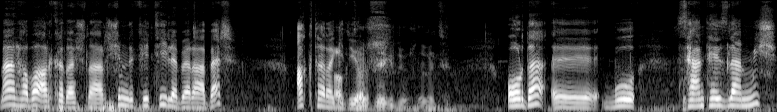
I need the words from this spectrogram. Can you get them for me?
Merhaba arkadaşlar. Şimdi Fethi ile beraber Aktar'a gidiyoruz. Aktarcı'ya gidiyoruz evet. Orada e, bu sentezlenmiş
